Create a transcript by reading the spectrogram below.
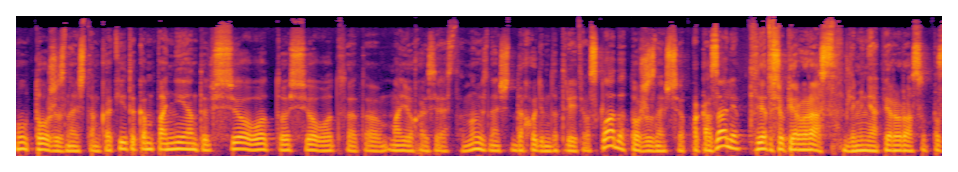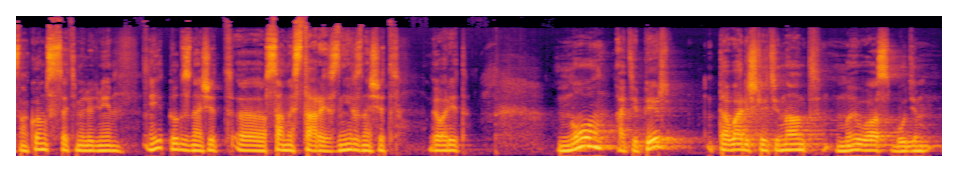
ну, тоже, значит, там какие-то компоненты, все, вот, то, все, вот, это мое хозяйство. Ну, и, значит, доходим до третьего склада, тоже, значит, все показали. Это все первый раз для меня, первый раз вот познакомился с этими людьми. И тут, значит, э, самый старый из них, значит, говорит. Ну, а теперь, товарищ лейтенант, мы вас будем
